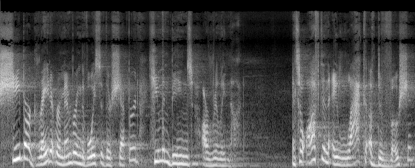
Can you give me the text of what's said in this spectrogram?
Sheep are great at remembering the voice of their shepherd, human beings are really not. And so often, a lack of devotion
